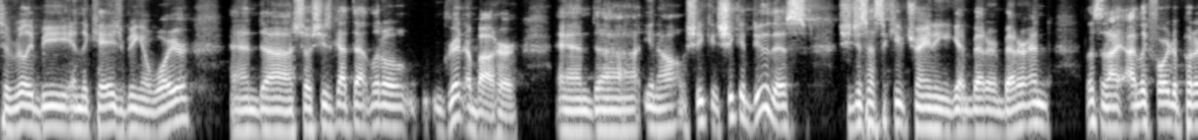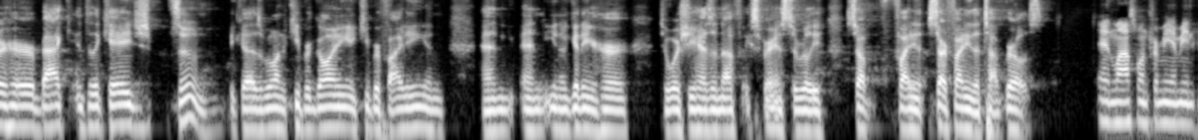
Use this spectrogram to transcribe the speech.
to really be in the cage, being a warrior. And uh, so she's got that little grit about her. And uh, you know, she could she could do this. She just has to keep training and get better and better. And listen, I, I look forward to putting her back into the cage soon because we want to keep her going and keep her fighting and and and you know getting her to where she has enough experience to really start fighting start fighting the top girls. And last one for me. I mean,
